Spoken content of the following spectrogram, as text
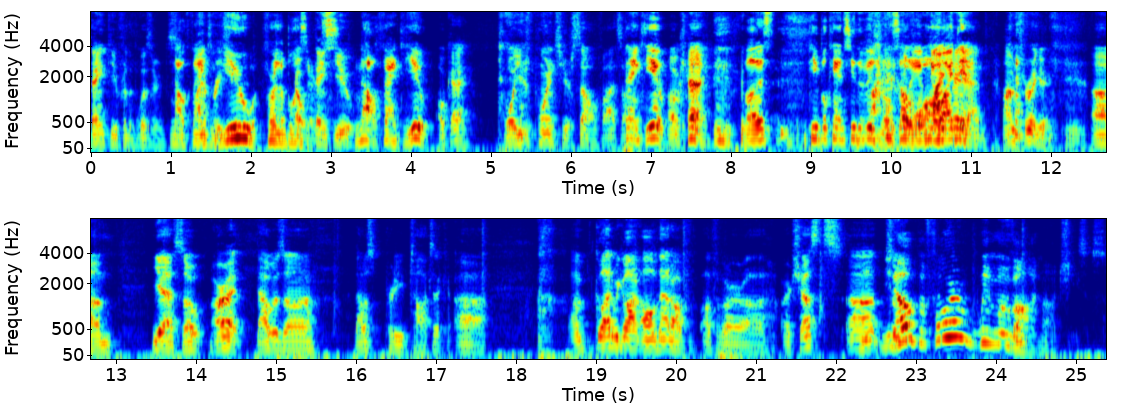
thank you for the blizzards. No, thank you it. for the blizzards. thank you. No, thank you. Okay. Well, you just pointed to yourself. I, so Thank you. Okay. Well, this people can't see the visual, so they have well, no I idea. Can. I'm triggered. um, yeah. So, all right, that was uh, that was pretty toxic. Uh, I'm glad we got all of that off off of our uh, our chests. Uh, you so- know, before we move on, Oh Jesus.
